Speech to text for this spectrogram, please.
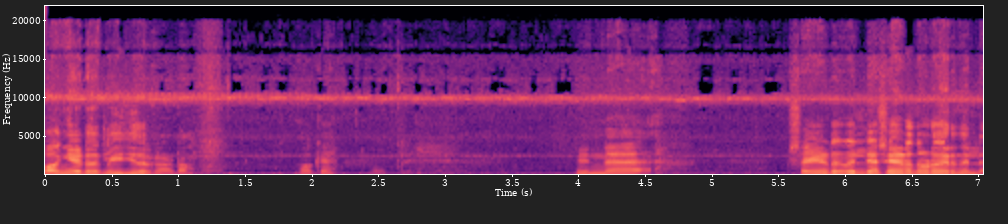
ഭംഗിയായിട്ട് ക്ലീൻ ചെയ്തെടുക്കണം കേട്ടോ. ഓക്കെ പിന്നെ ഷെയ്ഡ് വലിയ ഷെയ്ഡൊന്നും ഇവിടെ വരുന്നില്ല.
